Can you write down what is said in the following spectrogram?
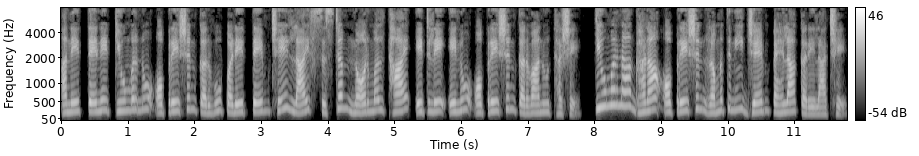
અને તેને ટ્યુમરનું ઓપરેશન કરવું પડે તેમ છે લાઈફ સિસ્ટમ નોર્મલ થાય એટલે એનું ઓપરેશન કરવાનું થશે. ટ્યુમરના ઘણા ઓપરેશન રમતની જેમ પહેલા કરેલા છે.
